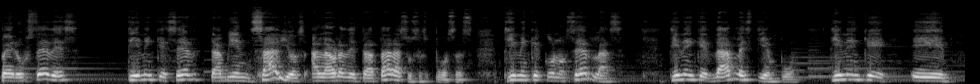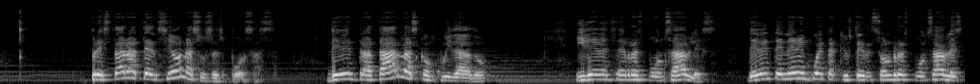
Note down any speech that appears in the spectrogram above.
pero ustedes tienen que ser también sabios a la hora de tratar a sus esposas. Tienen que conocerlas. Tienen que darles tiempo. Tienen que eh, prestar atención a sus esposas. Deben tratarlas con cuidado. Y deben ser responsables deben tener en cuenta que ustedes son responsables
